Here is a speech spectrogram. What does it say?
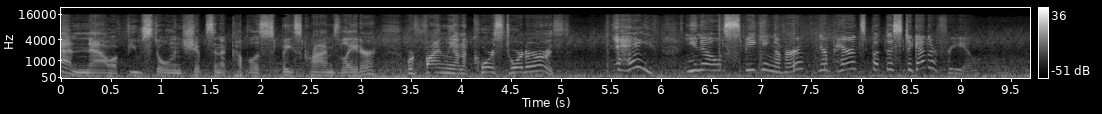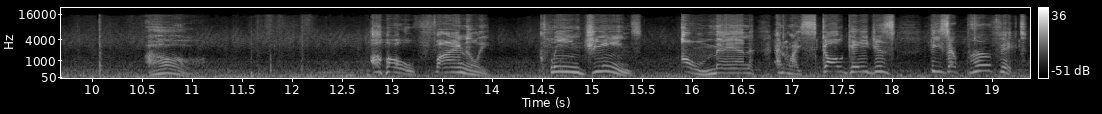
And now, a few stolen ships and a couple of space crimes later, we're finally on a course toward Earth. Hey, you know, speaking of Earth, your parents put this together for you. Oh. Oh, finally! Clean jeans! Oh man, and my skull gauges? These are perfect!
